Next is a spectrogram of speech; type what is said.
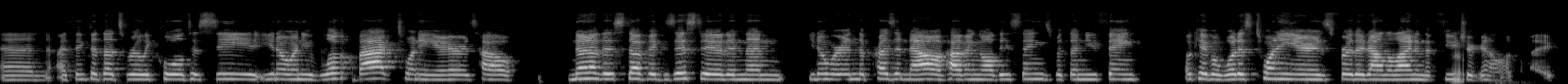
And I think that that's really cool to see, you know, when you look back 20 years, how none of this stuff existed. And then, you know, we're in the present now of having all these things, but then you think, okay, but what is 20 years further down the line in the future going to look like?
